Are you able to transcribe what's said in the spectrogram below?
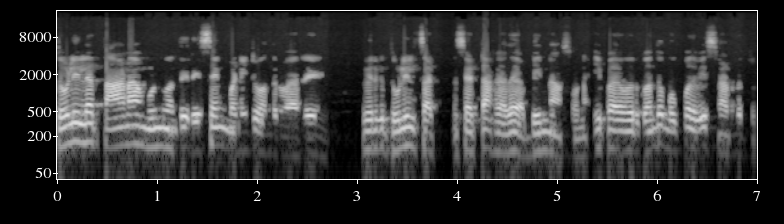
தொழில தானா முன் வந்து ரிசைன் பண்ணிட்டு வந்துருவாரு. இவருக்கு தொழில் செட் செட் ஆகாது அப்படின்னு நான் சொன்னேன். இப்ப இவருக்கு வந்து முப்பது வயசு நடந்துட்டு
